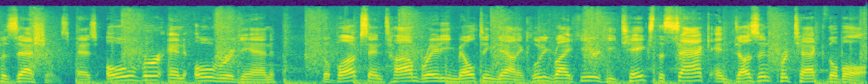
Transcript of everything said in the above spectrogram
possessions as over and over again the Bucs and Tom Brady melting down, including right here. He takes the sack and doesn't protect the ball.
